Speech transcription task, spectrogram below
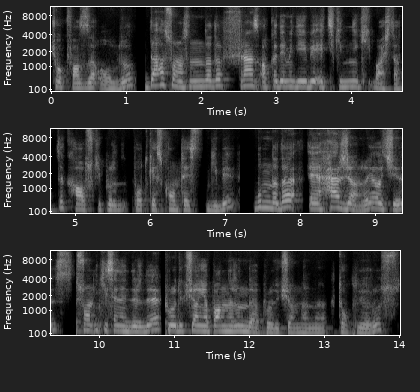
çok fazla oldu. Daha sonrasında da Friends Akademi diye bir etkinlik başlattık. Housekeeper Podcast Contest gibi. Bunda da e, her janraya açığız. Son iki senedir de prodüksiyon yapanların da prodüksiyonlarını topluyoruz.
